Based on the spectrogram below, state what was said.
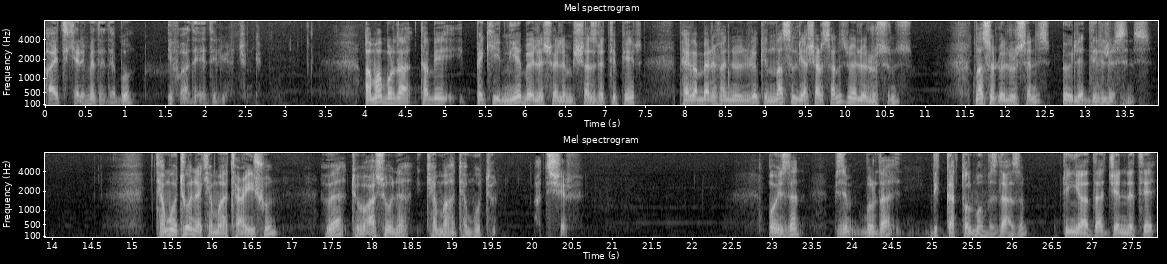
Ayet-i kerimede de bu ifade ediliyor çünkü. Ama burada tabi peki niye böyle söylemiş Hazreti Pir? Peygamber Efendimiz diyor ki nasıl yaşarsanız öyle ölürsünüz. Nasıl ölürseniz öyle dirilirsiniz. Temutune kema te'işun ve tüb'asune kema temutun. Hadis-i şerif. O yüzden bizim burada dikkatli olmamız lazım. Dünyada cenneti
